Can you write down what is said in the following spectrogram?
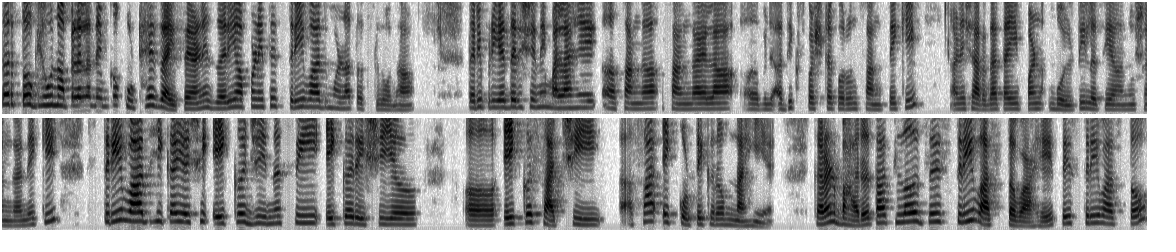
तर तो घेऊन आपल्याला नेमकं कुठे जायचंय? आणि जरी आपण इथे स्त्रीवाद म्हणत असलो ना तरी प्रियदर्शीने मला हे सांगा सांगायला म्हणजे अधिक स्पष्ट करून सांगते की आणि शारदाताई पण बोलतीलच या अनुषंगाने की स्त्रीवाद ही काही अशी एक जिनसी एक साची असा एक कोटीक्रम नाही आहे कारण भारतातलं जे स्त्री वास्तव आहे ते स्त्री वास्तव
